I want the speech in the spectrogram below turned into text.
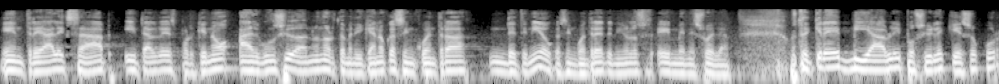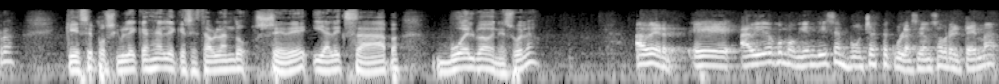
entre Alex Saab y tal vez, ¿por qué no?, algún ciudadano norteamericano que se encuentra detenido, que se encuentra detenido en Venezuela. ¿Usted cree viable y posible que eso ocurra? ¿Que ese posible canje del que se está hablando se dé y Alex Saab vuelva a Venezuela? A ver, eh, ha habido, como bien dices, mucha especulación sobre el tema.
